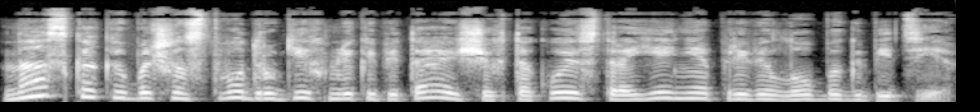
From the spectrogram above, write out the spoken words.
Нас, как и большинство других млекопитающих, такое строение привело бы к беде.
